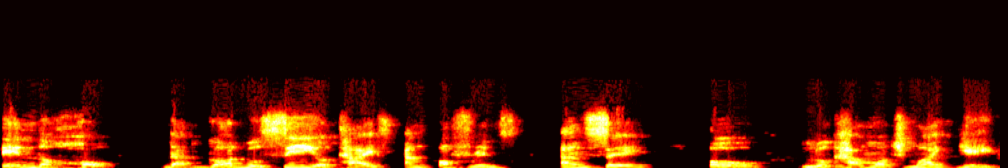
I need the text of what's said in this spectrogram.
in the hope that God will see your tithes and offerings and say, Oh, look how much Mike gave.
